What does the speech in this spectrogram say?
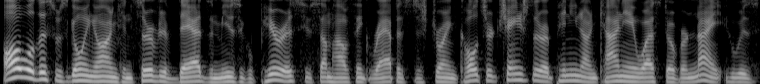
All while this was going on, conservative dads and musical purists who somehow think rap is destroying culture changed their opinion on Kanye West overnight, who was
